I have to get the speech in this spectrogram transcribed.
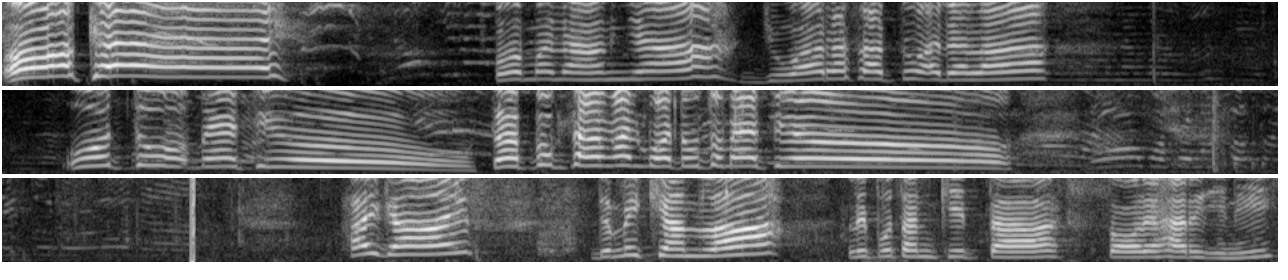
Oke. Pemenangnya juara satu adalah untuk Matthew. Tepuk tangan buat untuk Matthew. Hai guys, demikianlah liputan kita sore hari ini.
